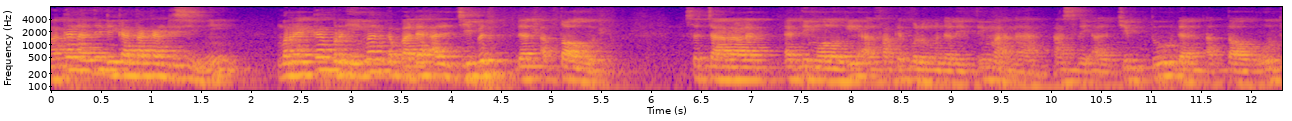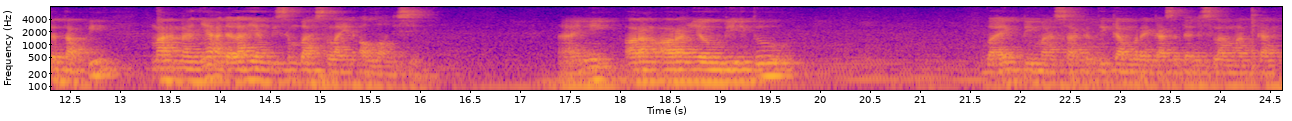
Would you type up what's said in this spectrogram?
maka nanti dikatakan di sini mereka beriman kepada al-jibt dan at-tawud secara etimologi Al-Fakir belum meneliti makna asli al-jibtu dan atau tetapi maknanya adalah yang disembah selain Allah di sini. Nah, ini orang-orang Yahudi itu baik di masa ketika mereka sedang diselamatkan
